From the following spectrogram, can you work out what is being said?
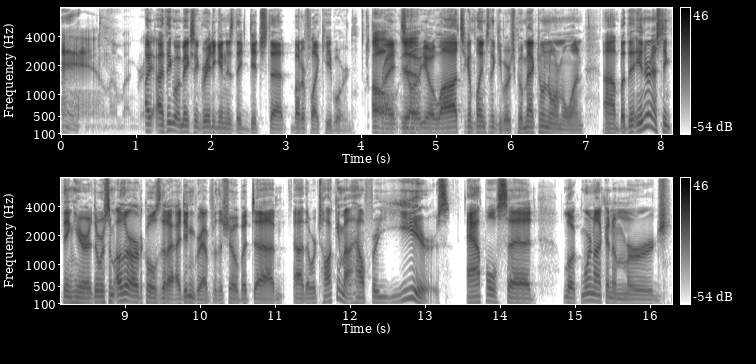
Eh, I don't know about great. I, I think what makes it great again is they ditched that butterfly keyboard. Oh, right. yeah. So you know, lots of complaints on the keyboards. Go back to a normal one. Uh, but the interesting thing here, there were some other articles that I, I didn't grab for the show, but uh, uh, that were talking about how for years Apple said, "Look, we're not going to merge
